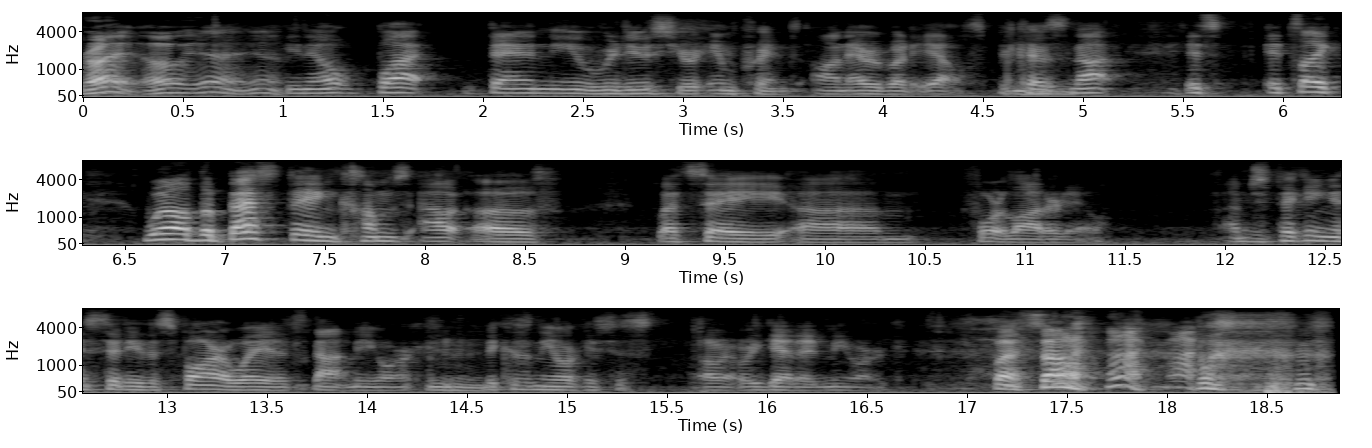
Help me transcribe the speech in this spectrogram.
Right. Oh yeah, yeah. you know. But then you reduce your imprint on everybody else because Mhm. not it's it's like well the best thing comes out of let's say um, Fort Lauderdale. I'm just picking a city that's far away that's not New York Mhm. because New York is just all right, we get it, New York. But some but,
